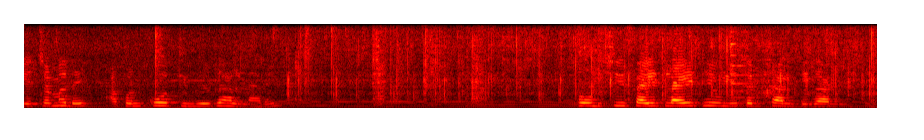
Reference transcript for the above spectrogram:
याच्यामध्ये आपण कोथिंबीर घालणार आहे. थोडीशी साईडलाही ठेवली तर चालते गार्निशिंग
